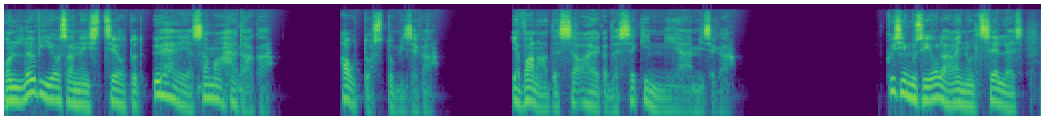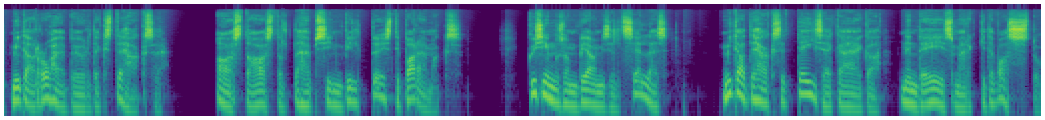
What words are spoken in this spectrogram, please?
on lõviosa neist seotud ühe ja sama hädaga, autostumisega ja vanadesse aegadesse kinnijäämisega. küsimus ei ole ainult selles, mida rohepöördeks tehakse aasta-aastalt läheb siin pilt tõesti paremaks. küsimus on peamiselt selles, mida tehakse teise käega nende eesmärkide vastu,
